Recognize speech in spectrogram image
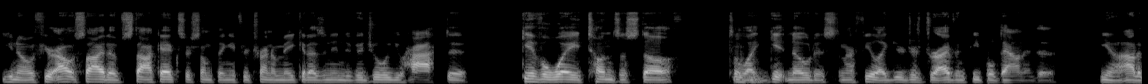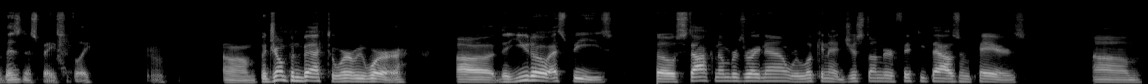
you know if you're outside of StockX or something, if you're trying to make it as an individual, you have to give away tons of stuff to Mhm. like get noticed, and I feel like you're just driving people down into you know out of business basically. Yeah. Um, but jumping back to where we were, uh, the Yuto SBs. So stock numbers right now, we're looking at just under fifty thousand pairs. Um,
